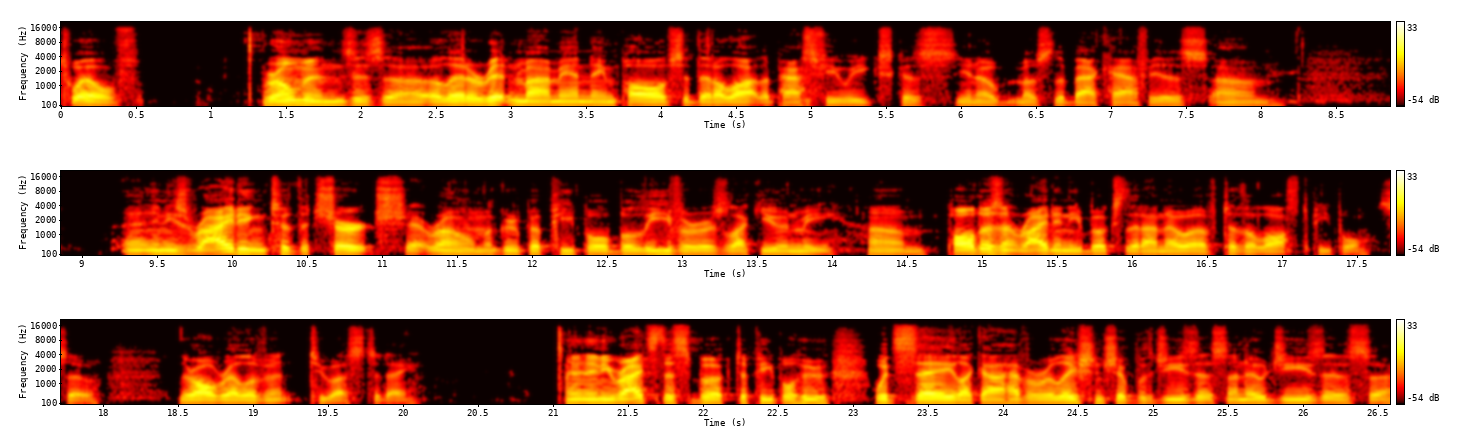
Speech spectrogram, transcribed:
12. Romans is a, a letter written by a man named Paul. I've said that a lot the past few weeks because, you know, most of the back half is. Um, and he's writing to the church at Rome, a group of people, believers like you and me. Um, Paul doesn't write any books that I know of to the lost people. So they're all relevant to us today. And then he writes this book to people who would say, like, I have a relationship with Jesus. I know Jesus. Uh,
